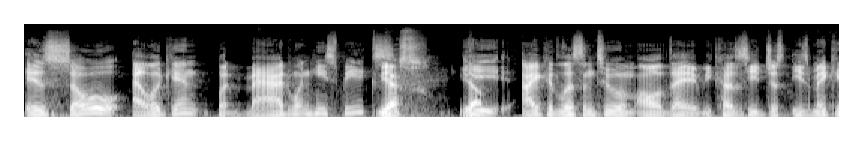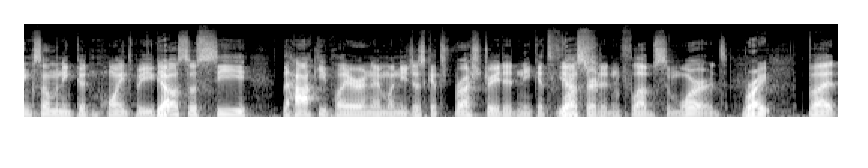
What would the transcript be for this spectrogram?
is so elegant but mad when he speaks. yes, yeah, He, I could listen to him all day because he just he's making so many good points, but you can Yep. also see the hockey player in him when he just gets frustrated and he gets Yes. frustrated and flubs some words. right. But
